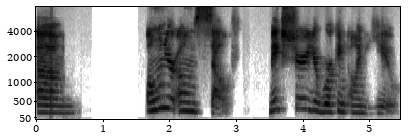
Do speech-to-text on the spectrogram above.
um, own your own self. Make sure you're working on you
